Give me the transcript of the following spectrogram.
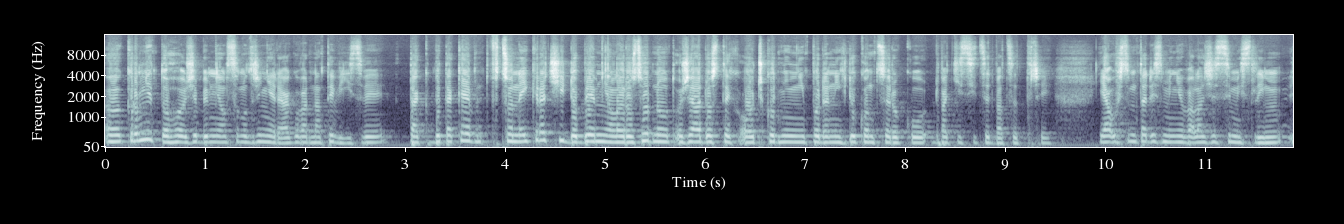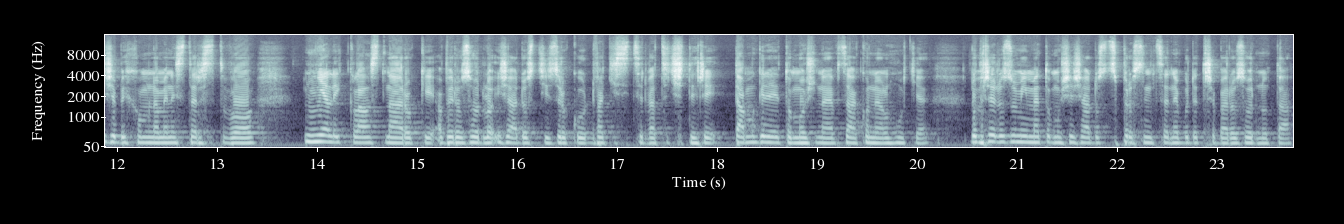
Eh, kromě toho, že by měl samozřejmě reagovat na ty výzvy, tak by také v co nejkratší době měl rozhodnout o žádostech o očkodnění podaných do konce roku 2023. Já už jsem tady zmiňovala, že si myslím, že bychom na ministerstvo měli klást nároky, aby rozhodlo i žádosti z roku 2024, tam, kde je to možné v zákonné lhutě. Dobře rozumíme tomu, že žádost z prosince nebude třeba rozhodnuta,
